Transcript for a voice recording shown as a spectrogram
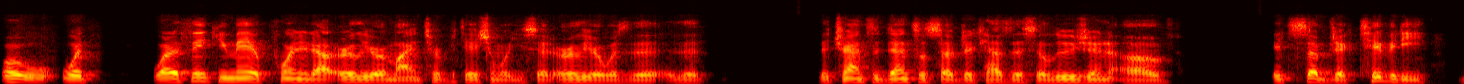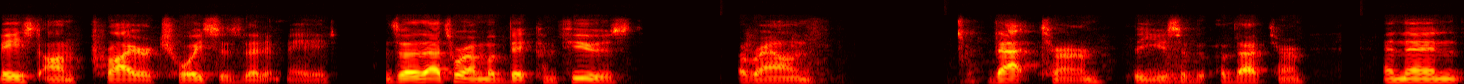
or what what I think you may have pointed out earlier in my interpretation, what you said earlier was the the the transcendental subject has this illusion of its subjectivity based on prior choices that it made. And so that's where I'm a bit confused around that term, the use of, of that term. And then,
